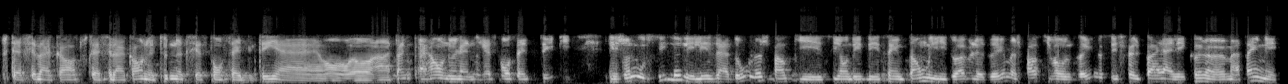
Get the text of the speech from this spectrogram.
Tout à fait d'accord, tout à fait d'accord. On a toute notre responsabilité. en tant que parents, on a une responsabilité. Puis les jeunes aussi, les, ados, là, je pense qu'ils ont des, symptômes, ils doivent le dire, mais je pense qu'ils vont le dire. C'est je le pas aller à l'école un matin, mais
